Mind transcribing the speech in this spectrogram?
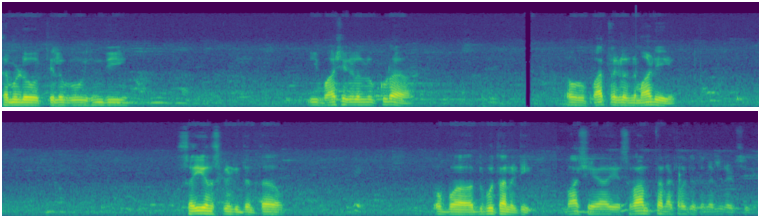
ತಮಿಳು, ತೆಲುಗು, ಹಿಂದಿ, ಈ ಭಾಷೆಗಳಲ್ಲೂ ಕೂಡ ಅವರು ಪಾತ್ರಗಳನ್ನು ಮಾಡಿ ಸೈ ಅನಿಸ್ಕೊಂಡಿದ್ದಂಥ ಒಬ್ಬ ಅದ್ಭುತ ನಟಿ. ಭಾಷೆಯ ಹೆಸರಾಂತ ನಟರ ಜೊತೆಯಲ್ಲಿ ನಟಿಸಿದೆ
